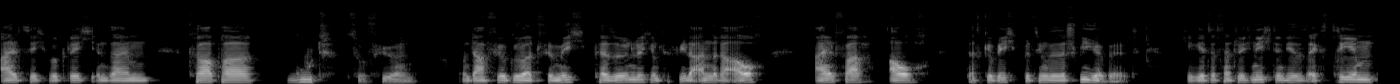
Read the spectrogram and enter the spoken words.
als sich wirklich in seinem Körper gut zu fühlen. Und dafür gehört für mich persönlich und für viele andere auch einfach auch das Gewicht beziehungsweise das Spiegelbild. Hier geht es natürlich nicht in dieses Extrem,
